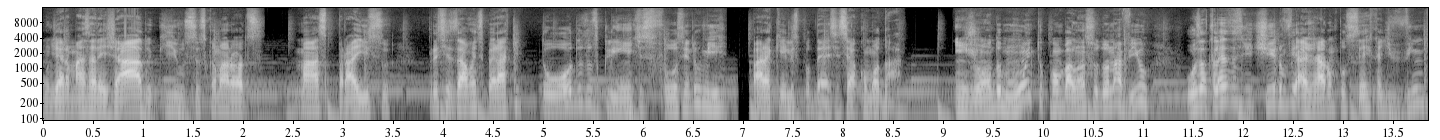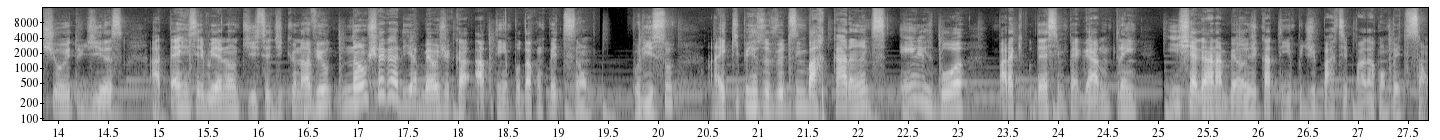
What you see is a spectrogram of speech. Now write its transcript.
onde era mais arejado que os seus camarotes, mas para isso precisavam esperar que todos os clientes fossem dormir para que eles pudessem se acomodar. Enjoando muito com o balanço do navio, os atletas de tiro viajaram por cerca de 28 dias até receber a notícia de que o navio não chegaria à Bélgica a tempo da competição. Por isso, a equipe resolveu desembarcar antes em Lisboa para que pudessem pegar um trem e chegar na Bélgica a tempo de participar da competição.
